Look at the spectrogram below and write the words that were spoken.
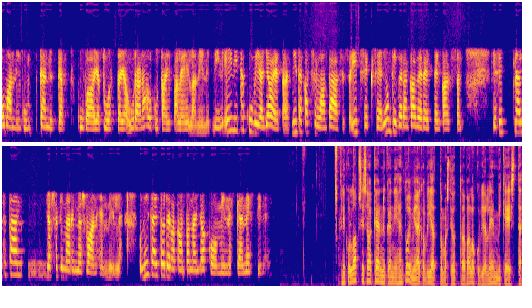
oman niin kuin kännykkäkuvaa ja tuottajauran alkutaipaleilla, niin, niin ei niitä kuvia jaeta. Että niitä katsellaan pääasiassa itsekseen, jonkin verran kavereiden kanssa. Ja sitten näytetään jossakin määrin myös vanhemmille. Mutta niitä ei todellakaan panna jakoon minnekään nettiin. Eli kun lapsi saa kännykän, niin hän toimii aika viattomasti, ottaa valokuvia lemmikeistä,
